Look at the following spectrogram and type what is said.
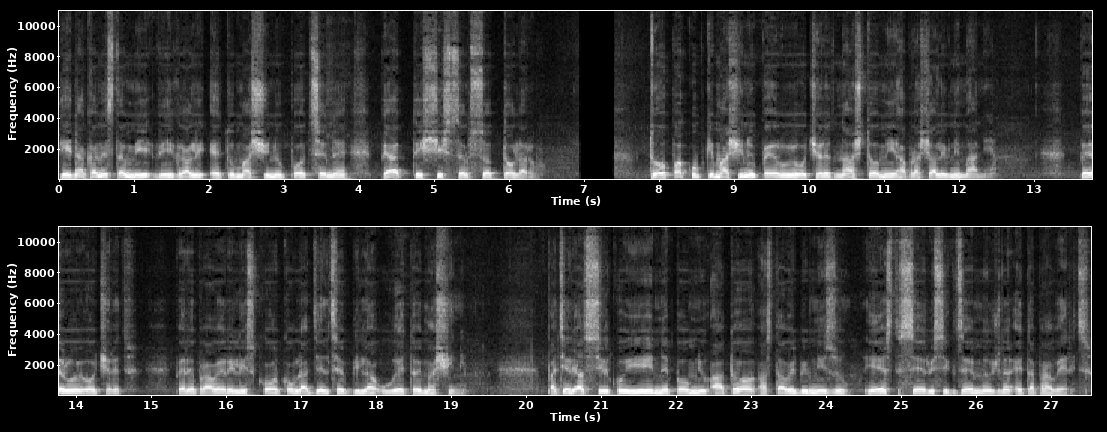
И наконец-то мы выиграли эту машину по цене 5700 долларов. До покупки машины в первую очередь на что мы обращали внимание. В первую очередь перепроверили, сколько владельцев было у этой машины. Потерял ссылку и не помню, а то оставил бы внизу. Есть сервисы, где можно это проверить.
